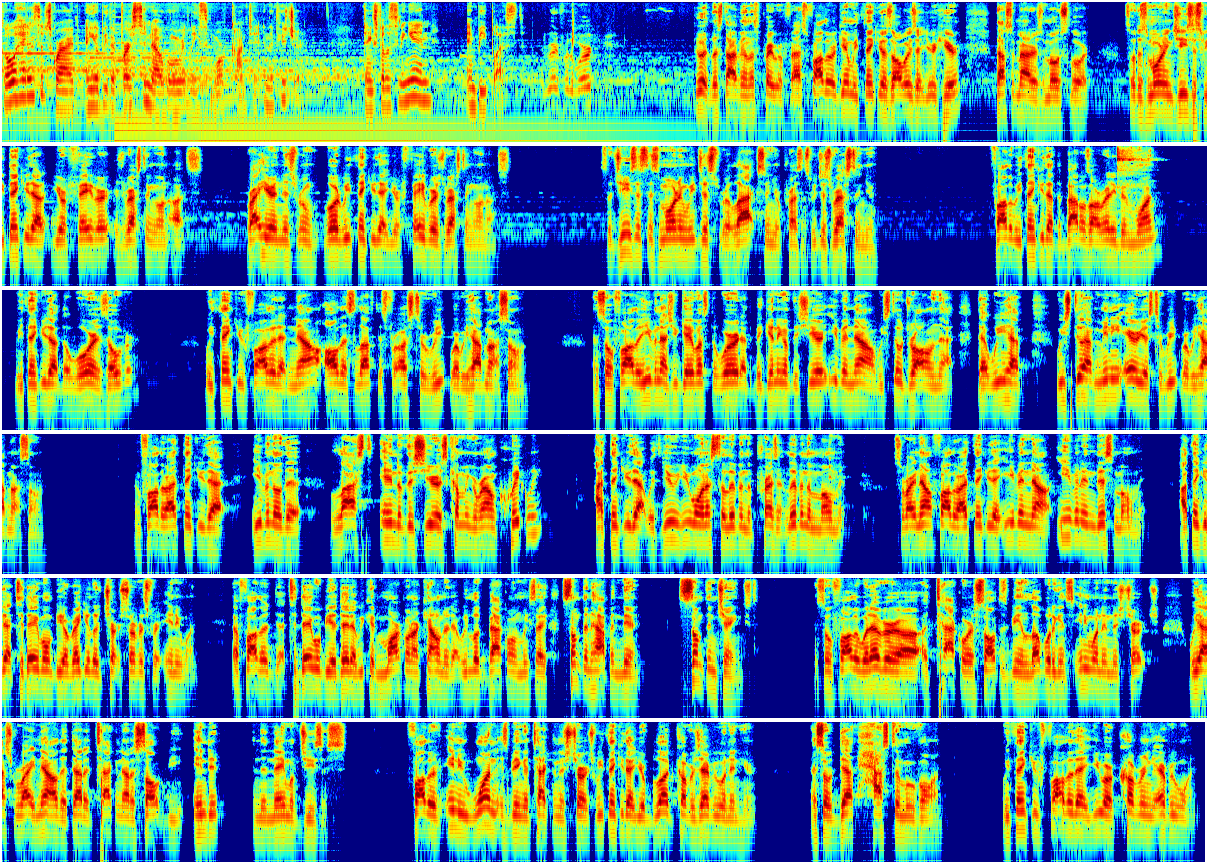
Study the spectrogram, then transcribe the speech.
Go ahead and subscribe, and you'll be the first to know when we release more content in the future. Thanks for listening in, and be blessed. You ready for the word? Good. Let's dive in. Let's pray real fast. Father, again, we thank you as always that you're here. That's what matters most, Lord. So this morning, Jesus, we thank you that your favor is resting on us. Right here in this room. Lord, we thank you that your favor is resting on us. So, Jesus, this morning, we just relax in your presence. We just rest in you. Father, we thank you that the battle's already been won. We thank you that the war is over. We thank you, Father, that now all that's left is for us to reap where we have not sown. And so, Father, even as you gave us the word at the beginning of this year, even now, we still draw on that, that we have, we still have many areas to reap where we have not sown. And Father, I thank you that even though the last end of this year is coming around quickly, I thank you that with you, you want us to live in the present, live in the moment. So right now, Father, I thank you that even now, even in this moment, I thank you that today won't be a regular church service for anyone. That Father, that today will be a day that we can mark on our calendar that we look back on and we say, something happened then. Something changed. And so Father, whatever uh, attack or assault is being leveled against anyone in this church, we ask right now that that attack and that assault be ended in the name of Jesus. Father, if anyone is being attacked in this church, we thank you that your blood covers everyone in here. And so death has to move on. We thank you, Father, that you are covering everyone.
